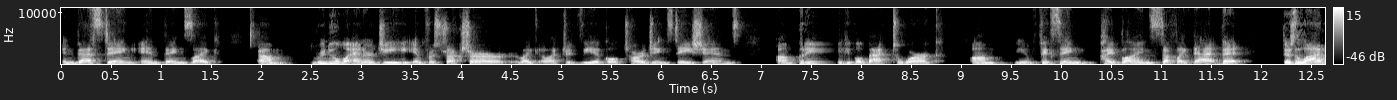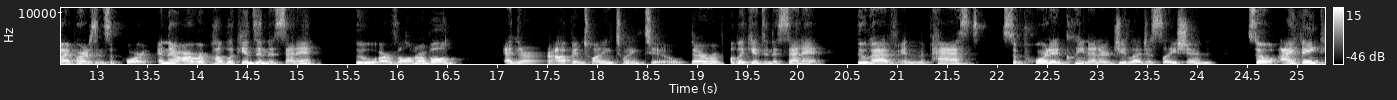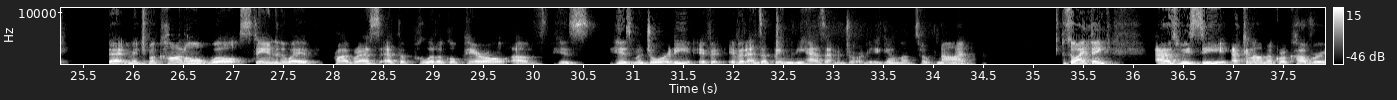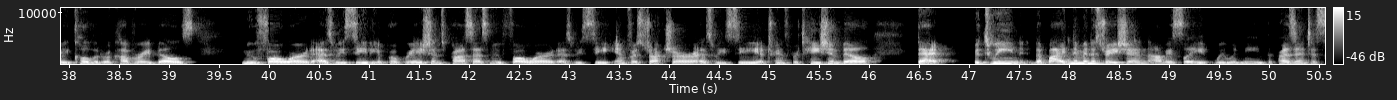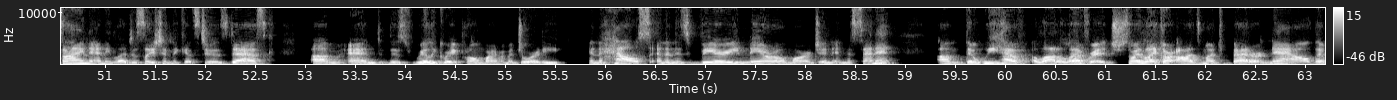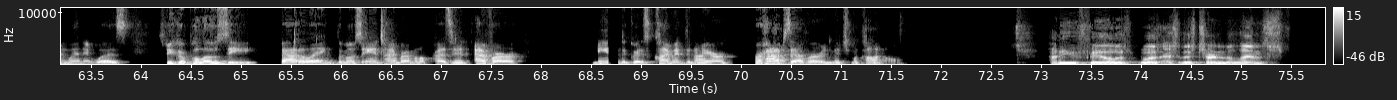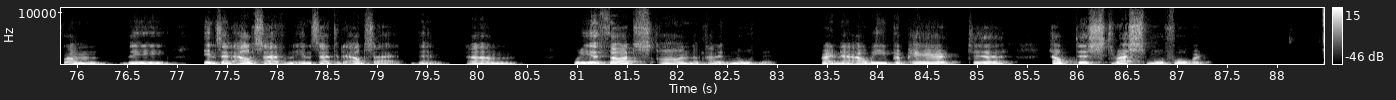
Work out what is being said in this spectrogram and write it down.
investing in things like um, renewable energy infrastructure, like electric vehicle charging stations, um, putting people back to work, um, you know, fixing pipelines, stuff like that. That there's a lot of bipartisan support, and there are Republicans in the Senate who are vulnerable, and they're up in 2022. There are Republicans in the Senate who have, in the past, supported clean energy legislation. So I think that Mitch McConnell will stand in the way of progress at the political peril of his his majority if it if it ends up being that he has that majority again let's hope not so i think as we see economic recovery covid recovery bills move forward as we see the appropriations process move forward as we see infrastructure as we see a transportation bill that between the biden administration obviously we would need the president to sign any legislation that gets to his desk um, and this really great pro environment majority in the House, and then this very narrow margin in the Senate, um, that we have a lot of leverage. So I like our odds much better now than when it was Speaker Pelosi battling the most anti environmental president ever and the greatest climate denier perhaps ever in Mitch McConnell. How do you feel? Well, actually, let's turn the lens from the inside outside, from the inside to the outside then. Um, what are your thoughts on the climate movement right now? Are we prepared to help this thrust move forward?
